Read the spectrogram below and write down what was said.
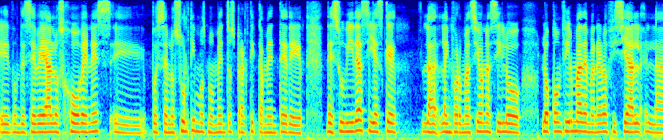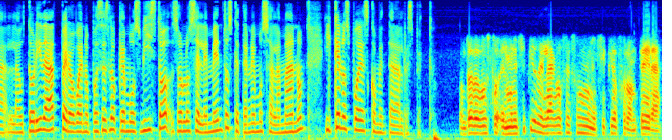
eh, donde se ve a los jóvenes eh, pues en los últimos momentos prácticamente de, de su vida, si es que la, la, información así lo, lo confirma de manera oficial la, la, autoridad, pero bueno, pues es lo que hemos visto, son los elementos que tenemos a la mano. Y qué nos puedes comentar al respecto. Con todo gusto, el municipio de Lagos es un municipio frontera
